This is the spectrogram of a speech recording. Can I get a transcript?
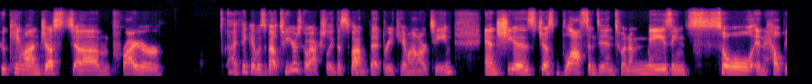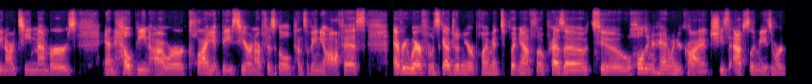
who came on just um, prior I think it was about two years ago, actually, this month that Bree came on our team. And she has just blossomed into an amazing soul in helping our team members and helping our client base here in our physical Pennsylvania office, everywhere from scheduling your appointment to putting you on FLOWpresso to holding your hand when you're crying. She's absolutely amazing. We're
